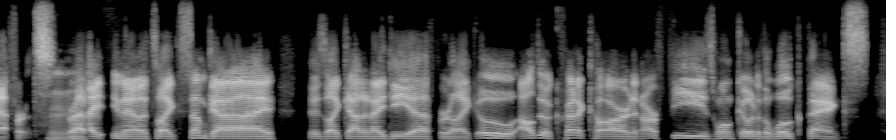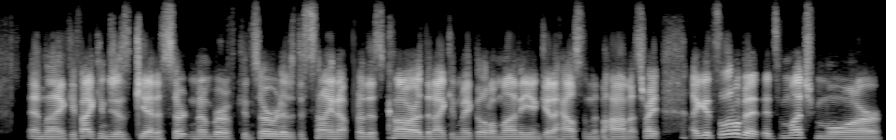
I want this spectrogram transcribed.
efforts, Mm. right? You know, it's like some guy who's like got an idea for like, oh, I'll do a credit card and our fees won't go to the woke banks. And like, if I can just get a certain number of conservatives to sign up for this card, then I can make a little money and get a house in the Bahamas, right? Like, it's a little bit, it's much more,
